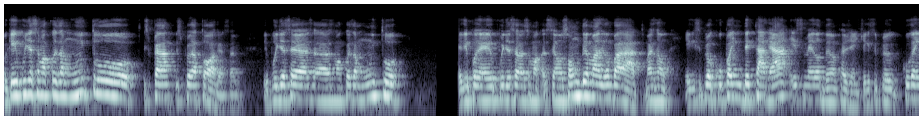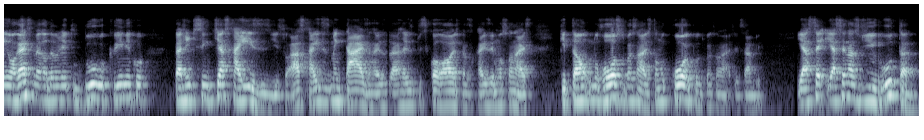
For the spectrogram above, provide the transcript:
Porque ele podia ser uma coisa muito exploratória, sabe? Ele podia ser uma coisa muito ele podia ser, ser só um dramalhão barato, mas não. Ele se preocupa em detalhar esse melodrama pra gente. Ele se procura em olhar esse melodrama de um jeito duro, clínico, pra gente sentir as raízes disso, as raízes mentais, as raízes, as raízes psicológicas, as raízes emocionais, que estão no rosto do personagem, estão no corpo do personagem, sabe? E, a, e as cenas de luta,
